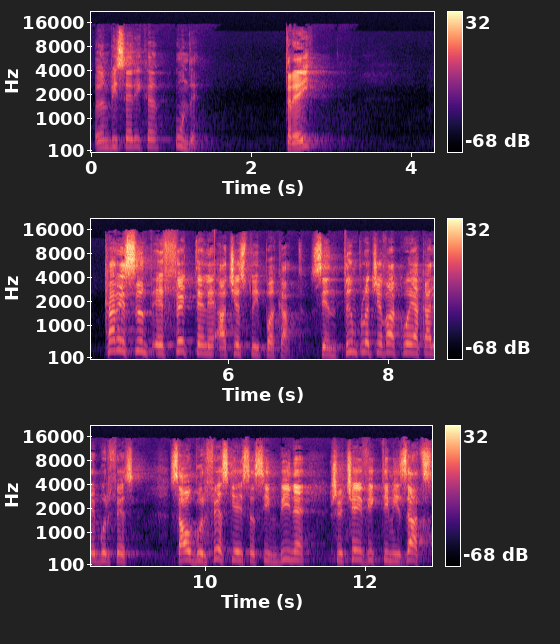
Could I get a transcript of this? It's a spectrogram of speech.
În biserică? Unde? 3. Care sunt efectele acestui păcat? Se întâmplă ceva cu ăia care bârfesc? Sau bârfesc ei să simt bine și cei victimizați,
